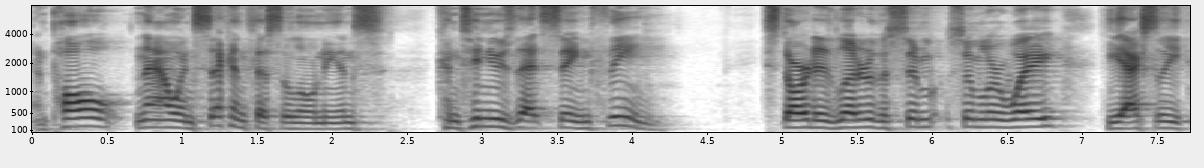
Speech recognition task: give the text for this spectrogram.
And Paul, now in Second Thessalonians, continues that same theme. He started his letter the sim- similar way. He actually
